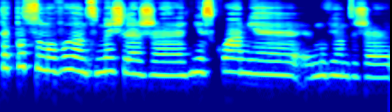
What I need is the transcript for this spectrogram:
Tak podsumowując, myślę, że nie skłamię, mówiąc, że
